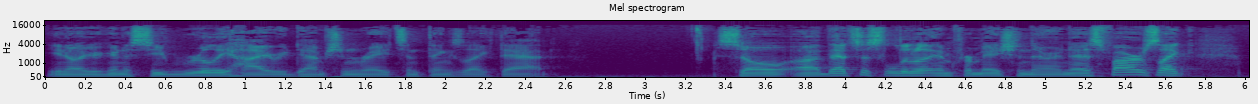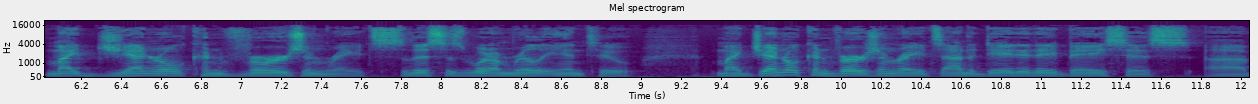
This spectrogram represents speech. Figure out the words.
you know, you're going to see really high redemption rates and things like that. So uh, that's just a little information there. And as far as like my general conversion rates, so this is what I'm really into. My general conversion rates on a day-to-day basis uh,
